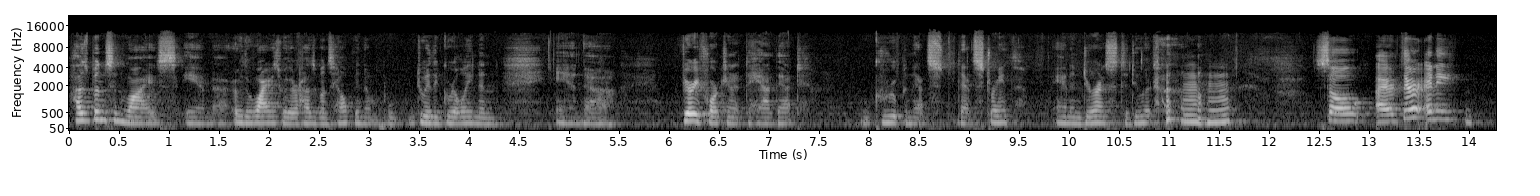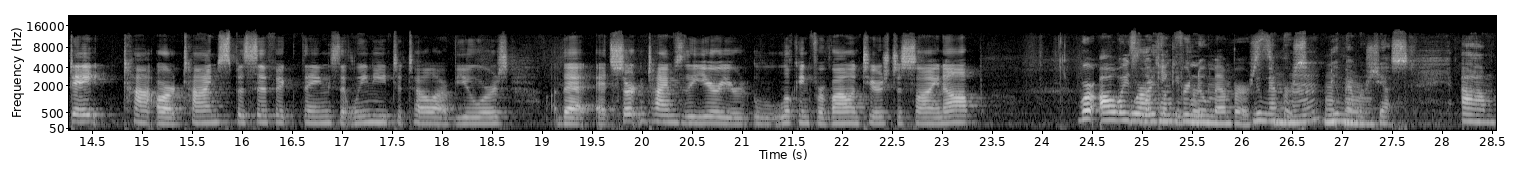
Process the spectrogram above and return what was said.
husbands and wives, and, uh, or the wives with their husbands helping them do the grilling, and, and, uh, very fortunate to have that group and that, s- that strength and endurance to do it. So are there any date, ti- or time-specific things that we need to tell our viewers that at certain times of the year, you're looking for volunteers to sign up? We're always We're always looking for new members. New members, Mm-hmm. new members, yes. Um,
